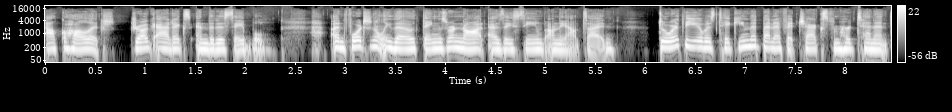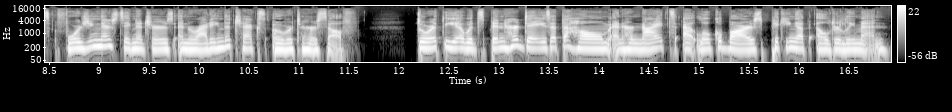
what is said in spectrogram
alcoholics, drug addicts, and the disabled. Unfortunately, though, things were not as they seemed on the outside. Dorothea was taking the benefit checks from her tenants, forging their signatures, and writing the checks over to herself. Dorothea would spend her days at the home and her nights at local bars picking up elderly men.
